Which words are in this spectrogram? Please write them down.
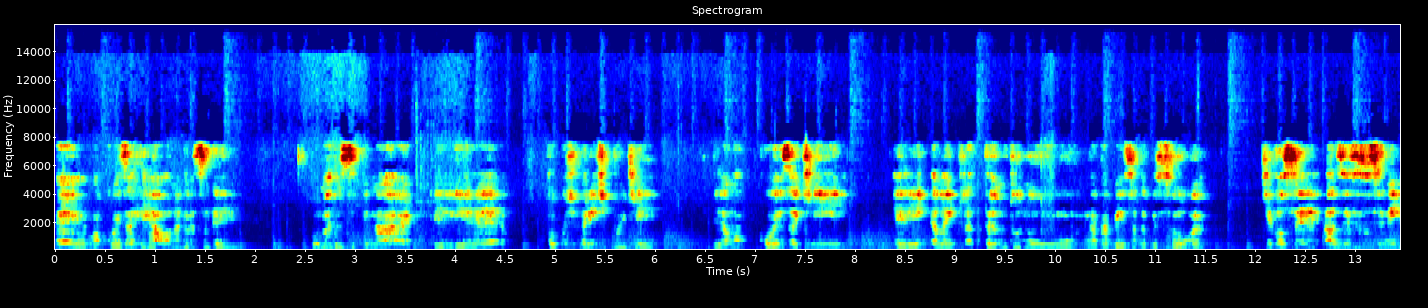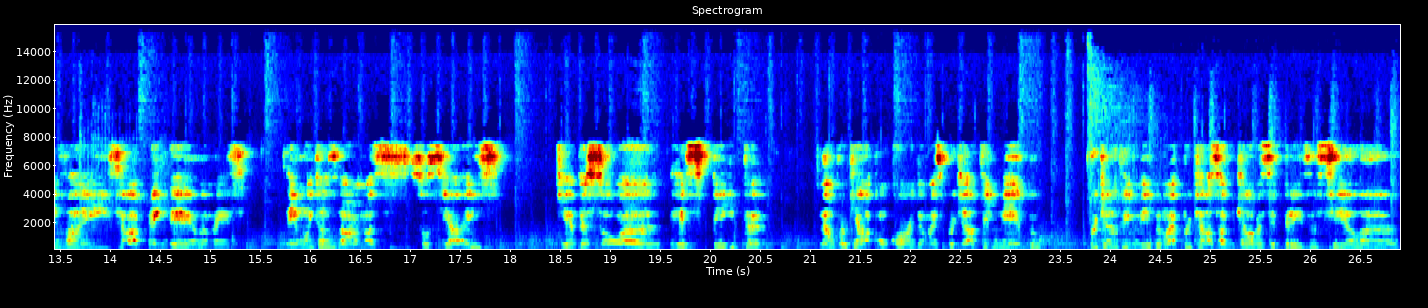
é, uma coisa real na cabeça dele. O medo disciplinar, ele é um pouco diferente porque ele é uma coisa que ele, ela entra tanto no, na cabeça da pessoa que você, às vezes, você nem vai, sei lá, prender ela, mas tem muitas normas sociais que a pessoa respeita, não porque ela concorda, mas porque ela tem medo. Por que ela tem medo? Não é porque ela sabe que ela vai ser presa se ela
